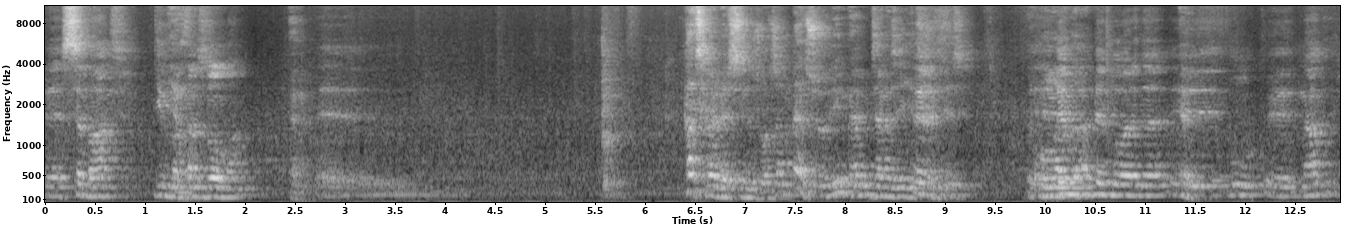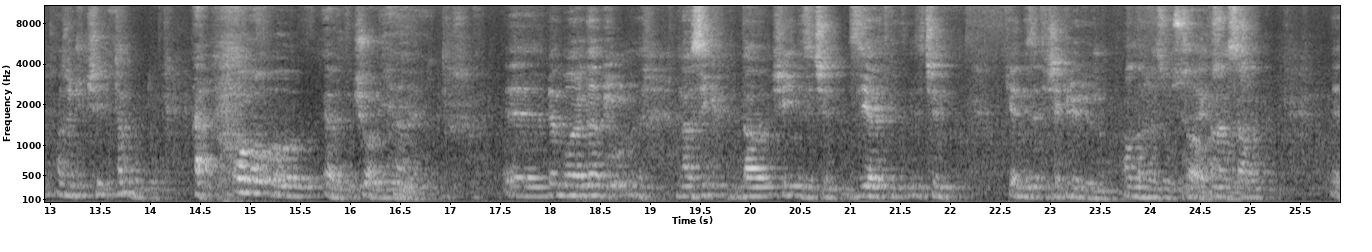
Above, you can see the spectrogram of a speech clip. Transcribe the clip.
ve Sebahat Yılmaz'dan doğma. Evet. E, Kaç kardeşsiniz hocam? Ben söyleyeyim hem cenazeye getireceğiz. e, da, ben, ben bu arada e, Evet. bu e, na- az önceki şey tam buldu. ha, onu, o, evet şu an yeni yayın. E, ben bu arada bu nazik dağ şeyiniz için, ziyaretiniz için kendinize teşekkür ediyorum. Allah razı olsun. Sağ olsun. Ekran sağlık. E,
